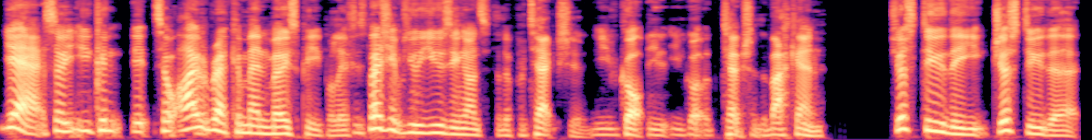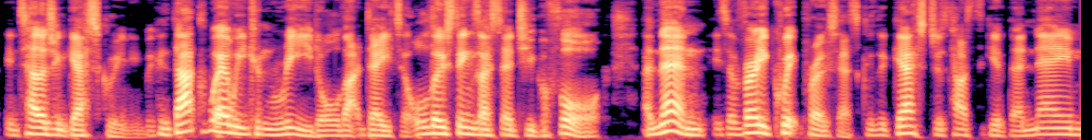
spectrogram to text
Yeah, so you can. It, so I would recommend most people, if especially if you're using us for the protection, you've got you've got the protection at the back end just do the just do the intelligent guest screening because that's where we can read all that data, all those things I said to you before. And then it's a very quick process because the guest just has to give their name,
